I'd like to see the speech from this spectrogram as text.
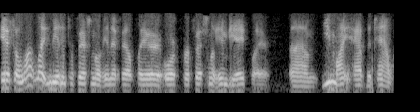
it's a lot like being a professional NFL player or a professional NBA player. Um, you might have the talent,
